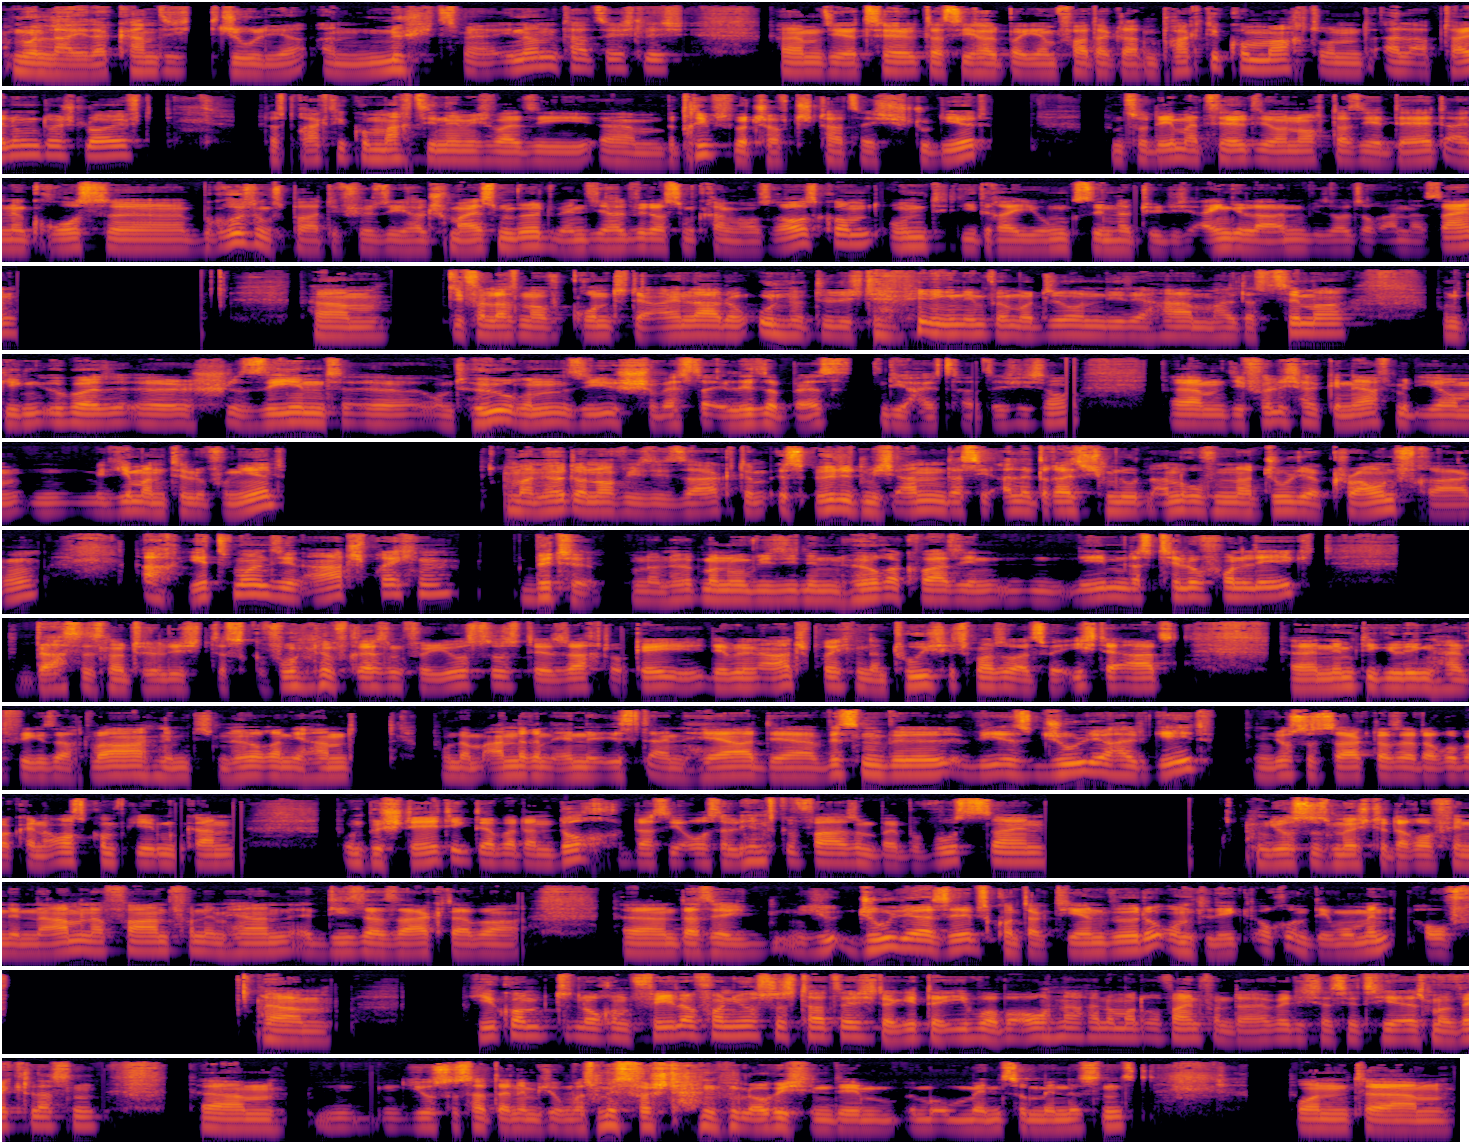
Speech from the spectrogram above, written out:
Nur leider kann sich Julia an nichts mehr erinnern tatsächlich. Ähm, sie erzählt, dass sie halt bei ihrem Vater gerade ein Praktikum macht und alle Abteilungen durchläuft. Das Praktikum macht sie nämlich, weil sie ähm, Betriebswirtschaft tatsächlich studiert und zudem erzählt sie auch noch, dass ihr Dad eine große Begrüßungsparty für sie halt schmeißen wird, wenn sie halt wieder aus dem Krankenhaus rauskommt. Und die drei Jungs sind natürlich eingeladen, wie soll es auch anders sein. Ähm, sie verlassen aufgrund der Einladung und natürlich der wenigen Informationen, die sie haben, halt das Zimmer und gegenüber äh, sehend äh, und hören sie Schwester Elizabeth, die heißt tatsächlich so, ähm, die völlig halt genervt mit ihrem, mit jemandem telefoniert. Man hört auch noch, wie sie sagt, es ödet mich an, dass sie alle 30 Minuten anrufen nach Julia Crown fragen. Ach, jetzt wollen sie einen Arzt sprechen? Bitte. Und dann hört man nur, wie sie den Hörer quasi neben das Telefon legt das ist natürlich das gefundene Fressen für Justus, der sagt, okay, der will einen Arzt sprechen, dann tue ich jetzt mal so, als wäre ich der Arzt, äh, nimmt die Gelegenheit, wie gesagt, wahr, nimmt den Hörer in die Hand und am anderen Ende ist ein Herr, der wissen will, wie es Julia halt geht. Und Justus sagt, dass er darüber keine Auskunft geben kann und bestätigt aber dann doch, dass sie außer Lebensgefahr sind bei Bewusstsein. Justus möchte daraufhin den Namen erfahren von dem Herrn. Dieser sagt aber, äh, dass er Julia selbst kontaktieren würde und legt auch in dem Moment auf. Ähm, hier kommt noch ein Fehler von Justus tatsächlich. Da geht der Ivo aber auch nachher nochmal drauf ein. Von daher werde ich das jetzt hier erstmal weglassen. Ähm, Justus hat da nämlich irgendwas missverstanden, glaube ich, in dem im Moment zumindest. Und ähm,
